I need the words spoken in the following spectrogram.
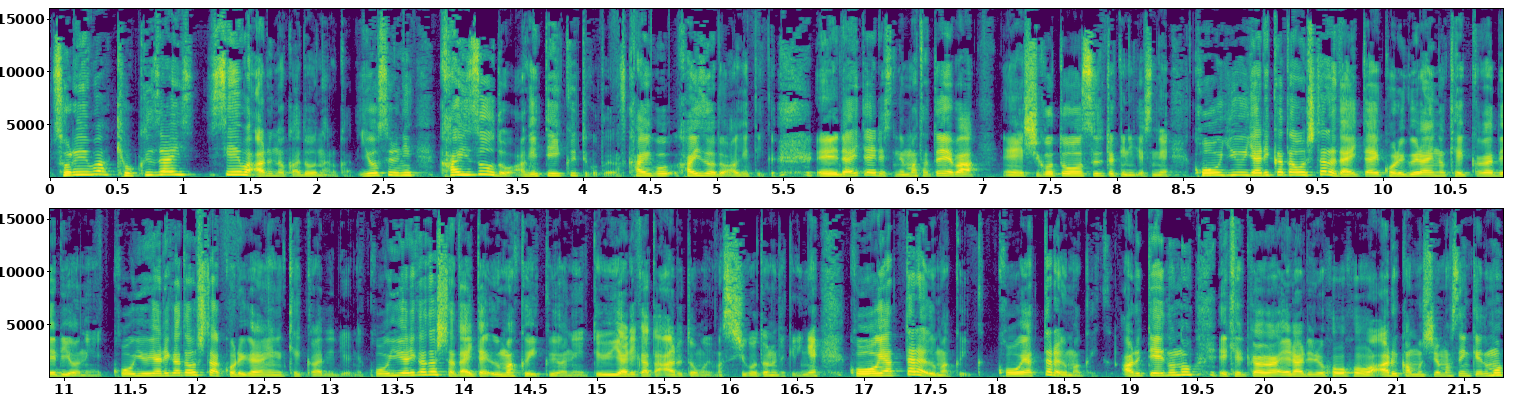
それは極材性はあるのかどうなのか。要するに、解像度を上げていくってことです。解解像度を上げていく。えー、大体ですね、まあ、例えば、えー、仕事をするときにですね、こういうやり方をしたら大体これぐらいの結果が出るよね。こういうやり方をしたらこれぐらいの結果が出るよね。こういうやり方をしたら大体うまくいくよね。というやり方あると思います。仕事の時にね。こうやったらうまくいく。こうやったらうまくいく。ある程度の結果が得られる方法はあるかもしれませんけども、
